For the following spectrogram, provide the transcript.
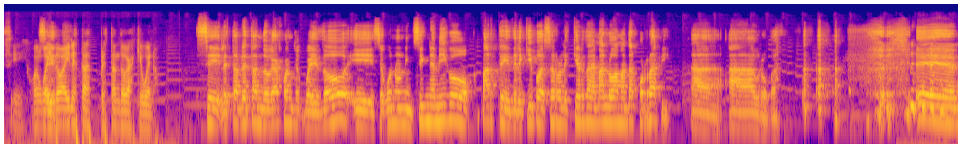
Sí, Juan Guaidó ahí le está prestando gas, qué bueno. Sí, le está prestando gas Juan Guaidó y según un insigne amigo, parte del equipo de Cerro a la Izquierda además lo va a mandar por Rappi a, Europa. Eh,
